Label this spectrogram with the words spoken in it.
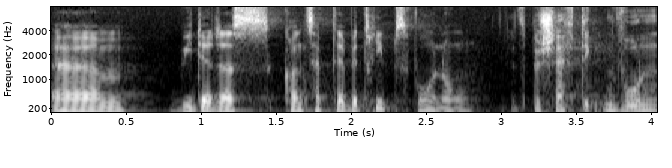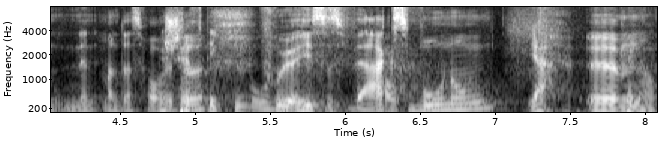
ähm, wieder das Konzept der Betriebswohnung? Jetzt Beschäftigtenwohnen nennt man das heute. Beschäftigtenwohnen. Früher hieß es Werkswohnungen. Ja, ähm, genau.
